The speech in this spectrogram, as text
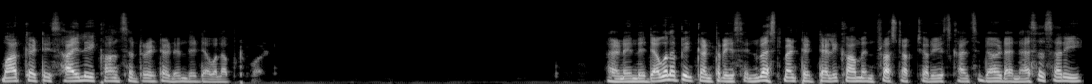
market is highly concentrated in the developed world. And in the developing countries, investment in telecom infrastructure is considered a necessary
